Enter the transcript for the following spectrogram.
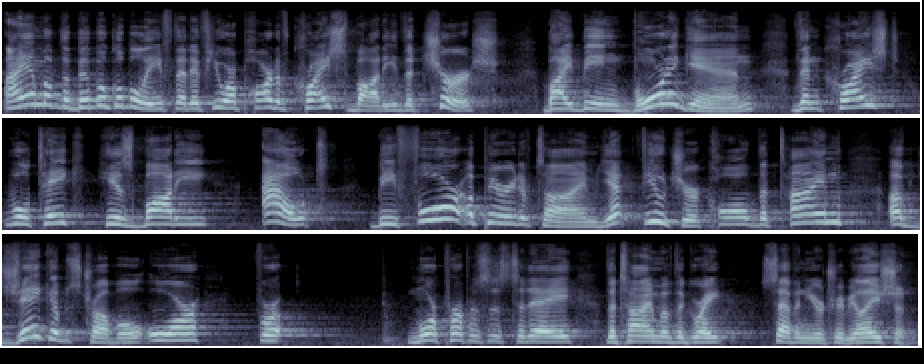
I am of the biblical belief that if you are part of Christ's body, the church, by being born again, then Christ will take his body out before a period of time, yet future, called the time of Jacob's trouble, or for more purposes today, the time of the great seven year tribulation.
